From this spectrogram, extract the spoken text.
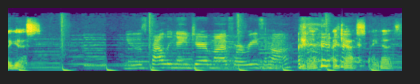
I guess. You was probably named Jeremiah for a reason, huh? yeah, I guess. I guess.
